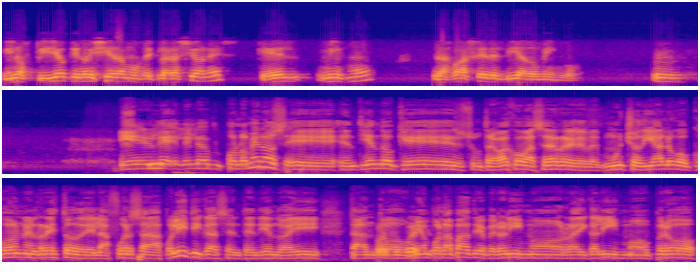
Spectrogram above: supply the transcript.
y nos pidió que no hiciéramos declaraciones que él mismo las va a hacer el día domingo. Mm. Eh, por lo menos eh, entiendo que su trabajo va a ser eh, mucho diálogo con el resto de las fuerzas políticas, entendiendo ahí tanto Unión por la Patria, peronismo, radicalismo, pro.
